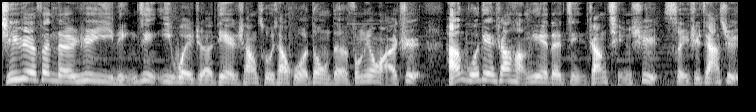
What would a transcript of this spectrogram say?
十一月份的日益临近，意味着电商促销活动的蜂拥而至，韩国电商行业的紧张情绪随之加剧。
